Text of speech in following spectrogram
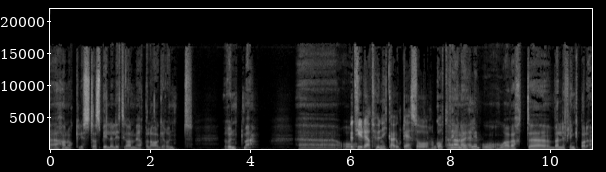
jeg, har nok, lyst til å spille litt mer på laget rundt, rundt meg. Og, Betyr det at hun ikke har gjort det så godt? Nei, nei, nei. Hun, hun, har vært uh, veldig flink på det.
